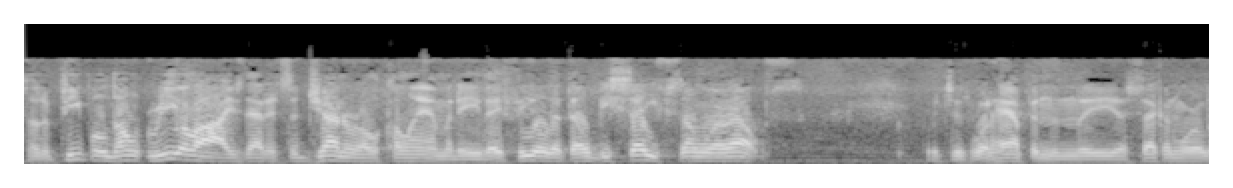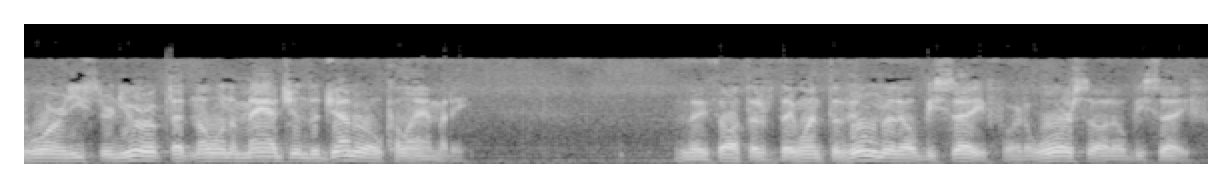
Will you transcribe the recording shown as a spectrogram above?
So the people don't realize that it's a general calamity. They feel that they'll be safe somewhere else, which is what happened in the uh, Second World War in Eastern Europe, that no one imagined the general calamity. And they thought that if they went to Vilna, they'll be safe, or to Warsaw, they'll be safe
